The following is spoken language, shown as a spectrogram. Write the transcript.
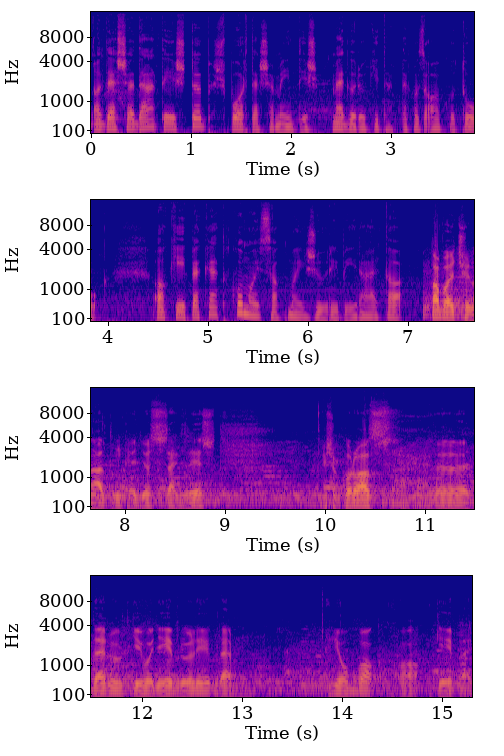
a Desedát és több sporteseményt is megörökítettek az alkotók. A képeket komoly szakmai zsűri bírálta. Tavaly csináltunk egy összegzést, és akkor az derült ki, hogy évről évre jobbak a képek.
